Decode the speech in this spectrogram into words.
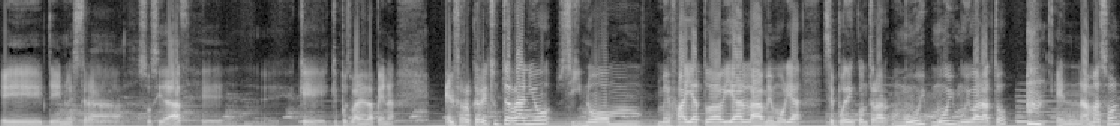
eh, de nuestra sociedad, eh, que, que pues vale la pena. El ferrocarril subterráneo, si no me falla todavía la memoria, se puede encontrar muy, muy, muy barato en Amazon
